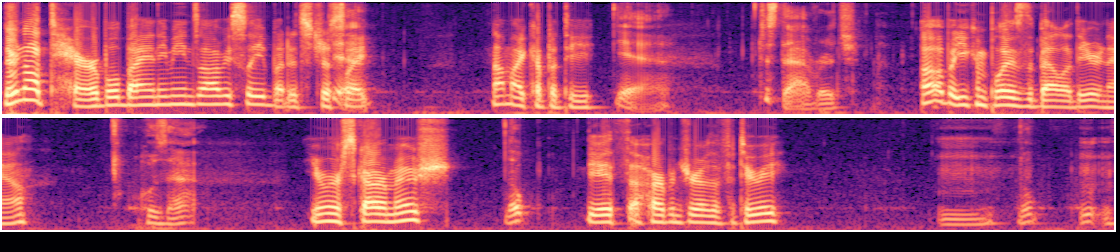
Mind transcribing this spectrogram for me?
they're not terrible by any means, obviously, but it's just Yeah. like, not my cup of tea. Yeah. Just average. Oh, but you can play as the Balladeer now. Who's that? You remember Scaramouche? Nope. The eighth harbinger of the Fatui? Mm, nope. Mm-mm.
